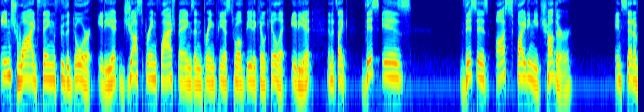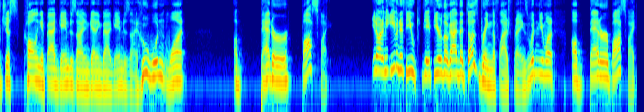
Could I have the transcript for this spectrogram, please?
inch wide thing through the door, idiot. Just bring flashbangs and bring PS12B to kill kill it, idiot. And it's like this is this is us fighting each other instead of just calling it bad game design and getting bad game design. Who wouldn't want a better boss fight? You know what I mean? Even if you if you're the guy that does bring the flashbangs, wouldn't you want a better boss fight?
